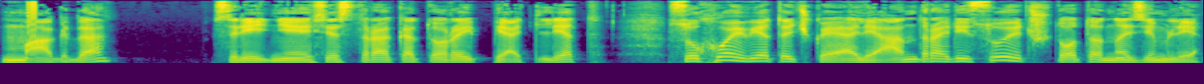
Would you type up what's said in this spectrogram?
Магда, средняя сестра которой пять лет, сухой веточкой алиандра рисует что-то на земле.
